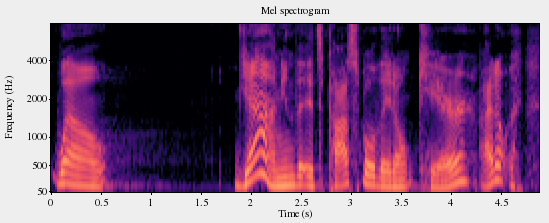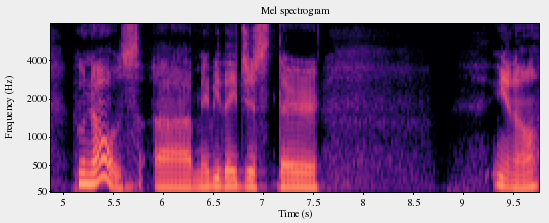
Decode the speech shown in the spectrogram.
Well, yeah, I mean, it's possible they don't care. I don't. Who knows? Uh, maybe they just they're you know,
